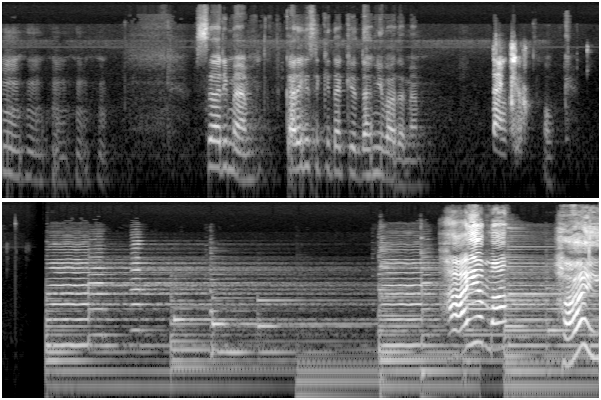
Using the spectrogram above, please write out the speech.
ಹ್ಮ್ ಹ್ಮ್ ಹ್ಮ್ ಹ್ಮ್ ಹ್ಮ್. ಸರಿ ಮ್ಯಾಮ್ ಕರೆಗೆ ಸಿಕ್ಕಿದ್ದಕ್ಕೆ ಧನ್ಯವಾದ ma'am thank you okay hi ಅಮ್ಮ. ಹಾಯ್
